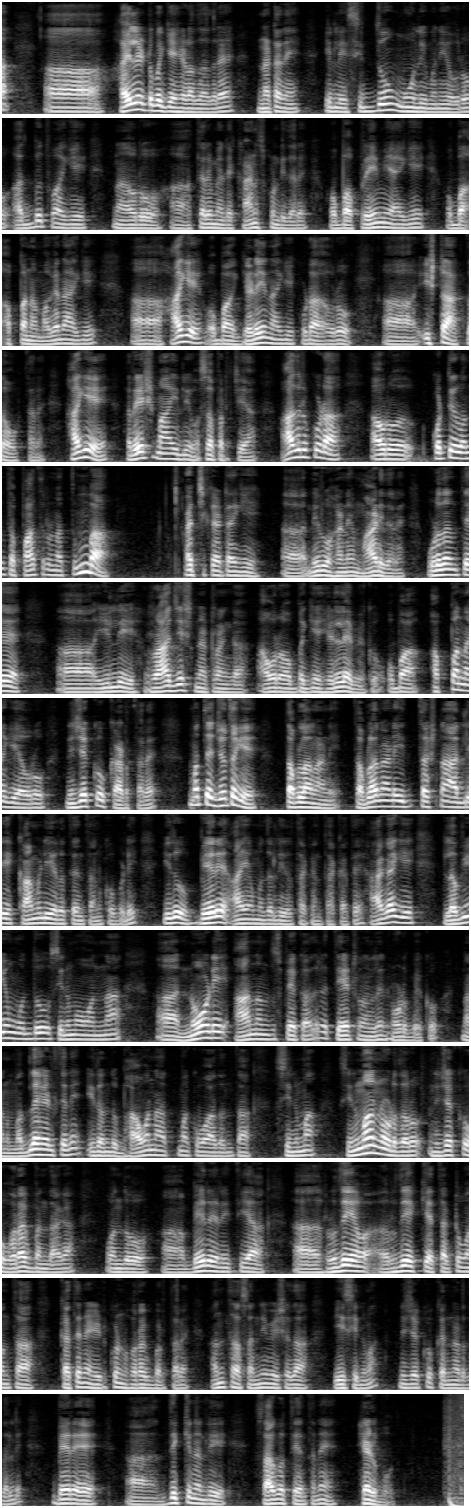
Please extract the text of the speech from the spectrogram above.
ಹೈಲೈಟ್ ಬಗ್ಗೆ ಹೇಳೋದಾದರೆ ನಟನೆ. ಇಲ್ಲಿ ಸಿದ್ದು ಮೂಲಿಮನಿಯವರು ಅದ್ಭುತವಾಗಿ ನ- ಅವರು ಆ, ತೆರೆ ಮೇಲೆ ಕಾಣಿಸ್ಕೊಂಡಿದ್ದಾರೆ. ಒಬ್ಬ ಪ್ರೇಮಿಯಾಗಿ ಒಬ್ಬ ಅಪ್ಪನ ಮಗನಾಗಿ ಹಾಗೆ ಒಬ್ಬ ಗೆಳೆಯನಾಗಿ ಕೂಡ ಅವರು ಇಷ್ಟ ಆಗ್ತಾ ಹೋಗ್ತಾರೆ. ಹಾಗೆ ರೇಷ್ಮಾ ಇಲ್ಲಿ ಹೊಸ ಪರಿಚಯ. ಆದರೂ ಕೂಡ ಅವರು ಕೊಟ್ಟಿರುವಂಥ ಪಾತ್ರನ ತುಂಬ ಅಚ್ಚುಕಟ್ಟಾಗಿ ನಿರ್ವಹಣೆ ಮಾಡಿದ್ದಾರೆ. ಉಳಿದಂತೆ ಇಲ್ಲಿ ರಾಜೇಶ್ ನಟರಂಗ ಅವರ ಬಗ್ಗೆ ಹೇಳಲೇಬೇಕು. ಒಬ್ಬ ಅಪ್ಪನಾಗಿ ಅವರು ನಿಜಕ್ಕೂ ಕಾಡ್ತಾರೆ. ಮತ್ತು ಜೊತೆಗೆ ತಬಲಾನಾಣಿ ತಬಲಾನಾಣಿ ಇದ್ದ ತಕ್ಷಣ ಅಲ್ಲಿ ಕಾಮಿಡಿ ಇರುತ್ತೆ ಅಂತ ಅನ್ಕೋಬೇಡಿ. ಇದು ಬೇರೆ ಆಯಾಮದಲ್ಲಿ ಇರತಕ್ಕಂಥ ಕತೆ. ಹಾಗಾಗಿ ಲವ್ ಯು ಮುದ್ದು ಸಿನಿಮಾವನ್ನು ನೋಡಿ ಆನಂದಿಸಬೇಕಾದ್ರೆ ಥಿಯೇಟ್ರ್ನಲ್ಲೇ ನೋಡಬೇಕು. ನಾನು ಮೊದಲೇ ಹೇಳ್ತೀನಿ, ಇದೊಂದು ಭಾವನಾತ್ಮಕವಾದಂಥ ಸಿನಿಮಾ. ಸಿನಿಮಾ ನೋಡಿದವರು ನಿಜಕ್ಕೂ ಹೊರಗೆ ಬಂದಾಗ ಒಂದು ಬೇರೆ ರೀತಿಯ ಹೃದಯ, ಹೃದಯಕ್ಕೆ ತಟ್ಟುವಂಥ ಕಥೆನ ಹಿಡ್ಕೊಂಡು ಹೊರಗೆ ಬರ್ತಾರೆ. ಅಂಥ ಸನ್ನಿವೇಶದ ಈ ಸಿನಿಮಾ ನಿಜಕ್ಕೂ ಕನ್ನಡದಲ್ಲಿ ಬೇರೆ ದಿಕ್ಕಿನಲ್ಲಿ ಸಾಗುತ್ತೆ ಅಂತಲೇ ಹೇಳ್ಬೋದು.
